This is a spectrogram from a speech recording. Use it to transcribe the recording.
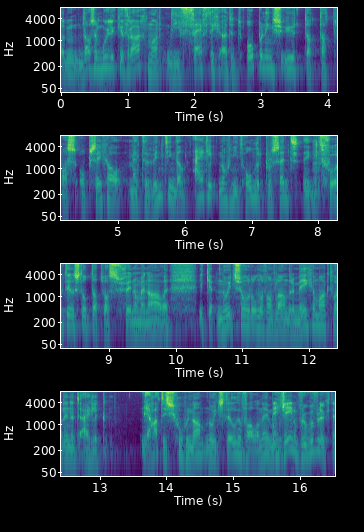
ehm, dat is een moeilijke vraag, maar die 50 uit het openingsuur, dat, dat was op zich al met de wind die dan eigenlijk nog niet 100% in het voordeel stond. Dat was fenomenaal. Hè. Ik heb nooit zo'n Ronde van Vlaanderen meegemaakt waarin het eigenlijk... Ja, het is hoegenaamd nooit stilgevallen. Hè. En geen vroege vlucht, hè?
